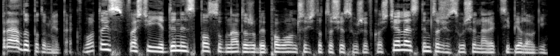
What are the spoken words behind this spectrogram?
prawdopodobnie tak, bo to jest właściwie jedyny sposób na to, żeby połączyć to, co się słyszy w kościele, z tym, co się słyszy na lekcji biologii.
